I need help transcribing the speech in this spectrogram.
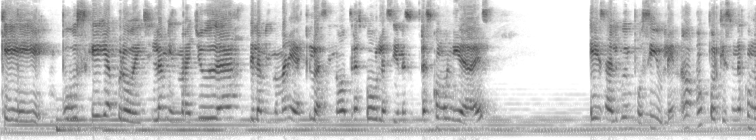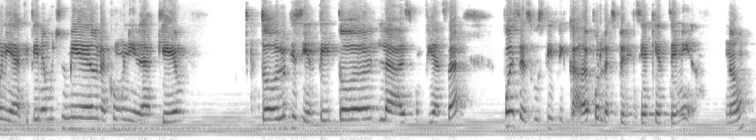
que busque y aproveche la misma ayuda de la misma manera que lo hacen otras poblaciones, otras comunidades, es algo imposible, ¿no? Porque es una comunidad que tiene mucho miedo, una comunidad que todo lo que siente y toda la desconfianza, pues es justificada por la experiencia que han tenido, ¿no?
